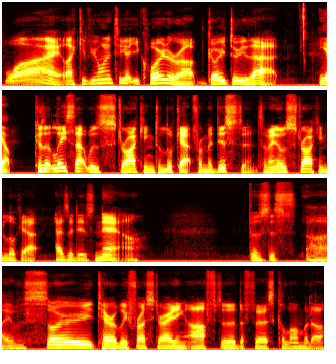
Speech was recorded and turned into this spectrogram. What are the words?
why? Like, if you wanted to get your quota up, go do that. Yep. Because at least that was striking to look at from a distance. I mean, it was striking to look at as it is now. But it was just, oh, it was so terribly frustrating after the first kilometer.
